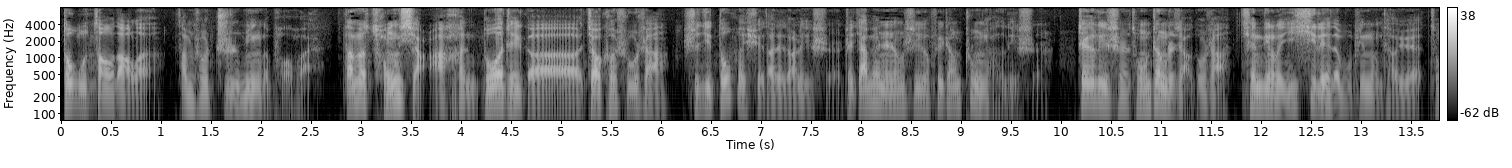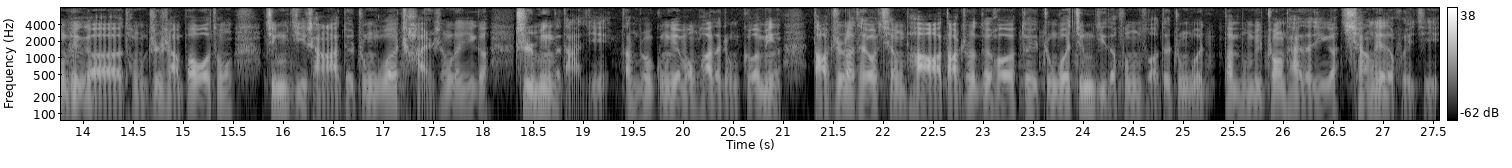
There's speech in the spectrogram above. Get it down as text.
都遭到了咱们说致命的破坏。咱们从小啊，很多这个教科书上，实际都会学到这段历史。这鸦片战争是一个非常重要的历史。这个历史从政治角度上签订了一系列的不平等条约，从这个统治上，包括从经济上啊，对中国产生了一个致命的打击。咱们说工业文化的这种革命，导致了它有枪炮，导致了最后对中国经济的封锁，对中国半封闭状态的一个强烈的回击。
